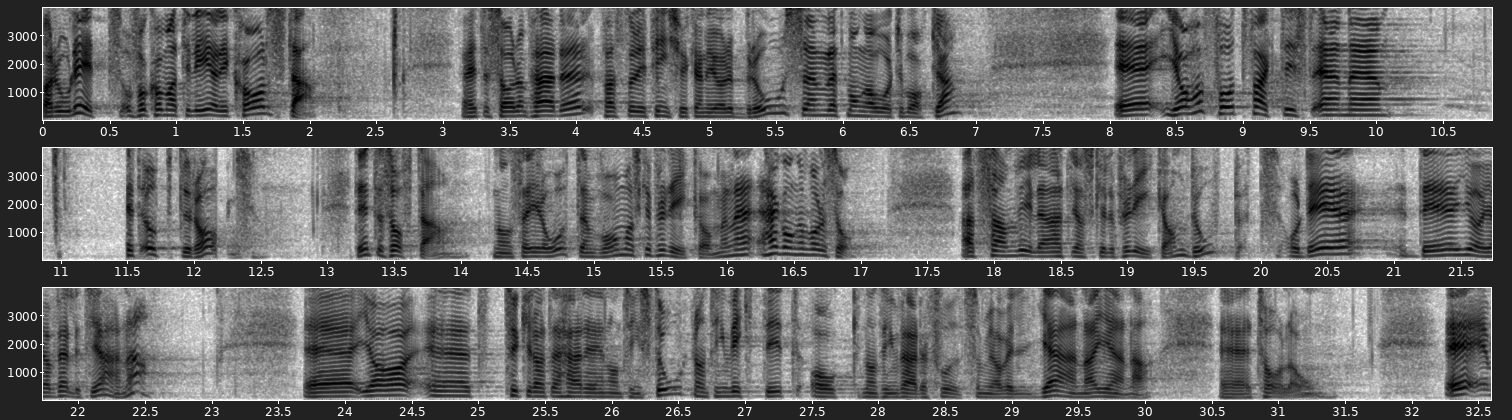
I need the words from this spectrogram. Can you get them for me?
Vad roligt att få komma till er i Karlstad. Jag heter Sören Pärder, pastor i Pingstkyrkan i Örebro sedan rätt många år tillbaka. Eh, jag har fått faktiskt en, eh, ett uppdrag. Det är inte så ofta någon säger åt en vad man ska predika om, men den här gången var det så att Sam ville att jag skulle predika om dopet och det, det gör jag väldigt gärna. Eh, jag eh, tycker att det här är någonting stort, någonting viktigt och någonting värdefullt som jag vill gärna, gärna eh, tala om.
